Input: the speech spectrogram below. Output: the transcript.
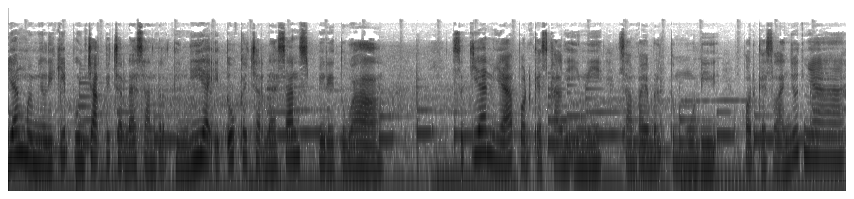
yang memiliki puncak kecerdasan tertinggi yaitu kecerdasan spiritual. Sekian ya podcast kali ini, sampai bertemu di podcast selanjutnya.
